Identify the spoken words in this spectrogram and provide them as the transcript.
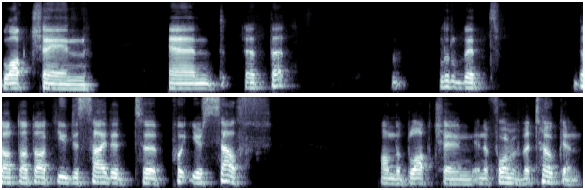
blockchain, and at that little bit dot dot dot you decided to put yourself on the blockchain in the form of a token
